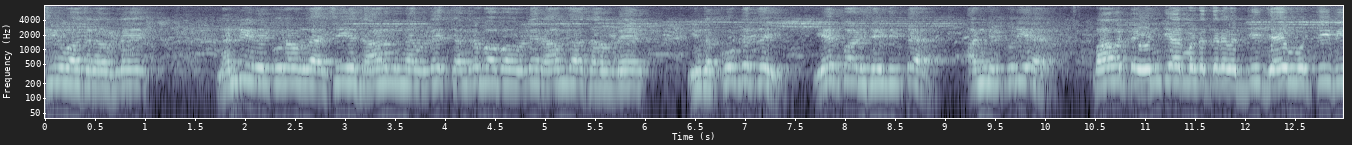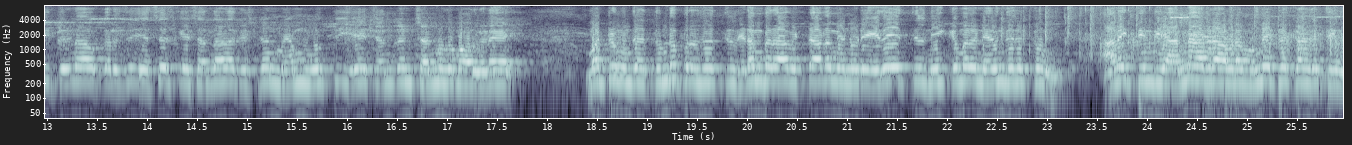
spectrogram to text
சீனிவாசன் அவர்களே நன்றி இதை கூற உள்ள சி எஸ் ஆனந்தன் அவர்களே சந்திரபாபு அவர்களே ராம்தாஸ் அவர்களே இந்த கூட்டத்தை ஏற்பாடு செய்திட்ட அன்பிற்குரிய மாவட்ட எம்ஜிஆர் மன்ற தலைவர் G Jayamoorthy V Thirunavukkarasu S S K Santhanakrishnan M Moorthy A Chandran Shanmugam அவர்களே. மற்றும் இந்த துண்டு பிரசுரத்தில் இடம்பெறாவிட்டாலும் என்னுடைய இதயத்தில் நீக்கமர நிறைந்திருக்கும் அனைத்து இந்திய அண்ணா திராவிட முன்னேற்ற கழகத்தின்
